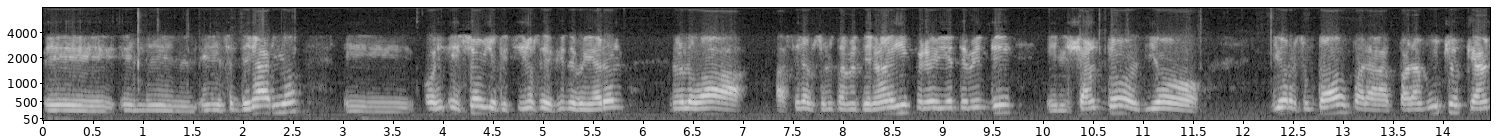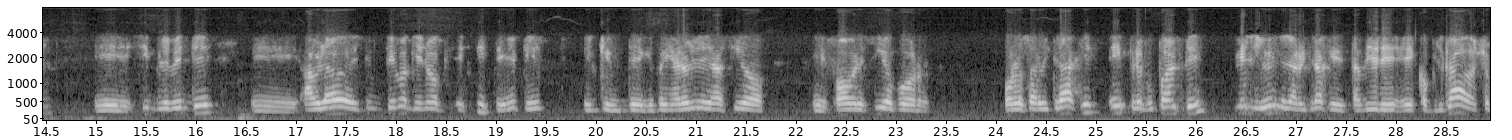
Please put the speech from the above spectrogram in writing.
eh, en, el, en, el, centenario. Eh, es obvio que si no se defiende Peñarol no lo va a hacer absolutamente nadie, pero evidentemente el llanto dio dio resultado para, para muchos que han eh, simplemente eh, hablado de un tema que no existe, ¿eh? que es el que, de Peñarol ha sido eh, favorecido por, por los arbitrajes. Es preocupante, el nivel del arbitraje también es, complicado. Yo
